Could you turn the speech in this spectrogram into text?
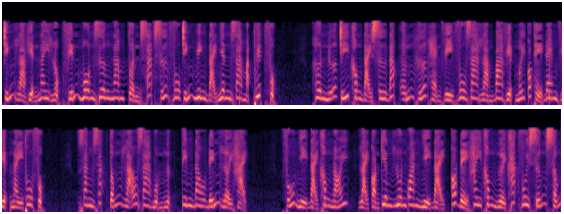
Chính là hiện nay lục phiến môn dương nam tuần sát sứ vu chính minh đại nhân ra mặt thuyết phục. Hơn nữa trí không đại sư đáp ứng hứa hẹn vì vu ra làm ba việc mới có thể đem việc này thu phục. Răng rắc tống lão ra bụng ngực tim đau đến lời hại. Phú nhị đại không nói, lại còn kiêm luôn quan nhị đại có để hay không người khác vui sướng sống.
